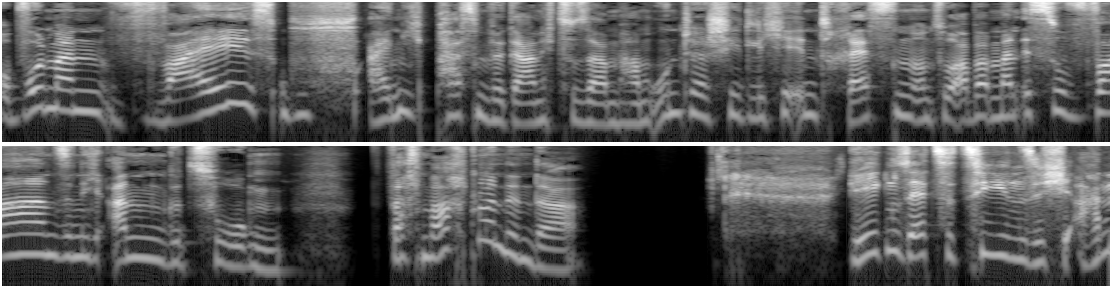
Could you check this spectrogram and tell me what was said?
obwohl man weiß, uff, eigentlich passen wir gar nicht zusammen, haben unterschiedliche Interessen und so, aber man ist so wahnsinnig angezogen. Was macht man denn da? Gegensätze ziehen sich an,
